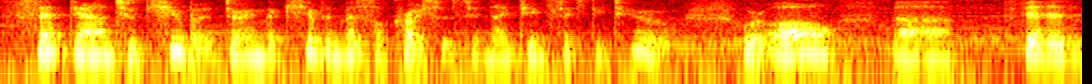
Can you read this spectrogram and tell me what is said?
sent down to Cuba during the Cuban Missile Crisis in 1962 were all uh, fitted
